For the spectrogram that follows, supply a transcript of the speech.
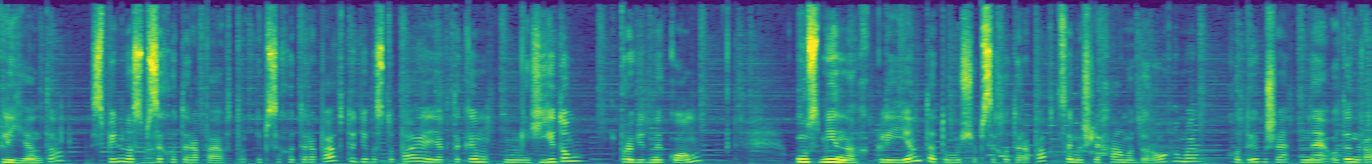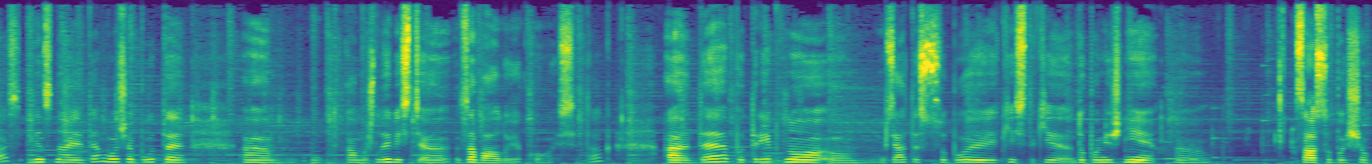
клієнта спільно uh-huh. з психотерапевтом. І психотерапевт тоді виступає як таким гідом, провідником у змінах клієнта, тому що психотерапевт цими шляхами, дорогами ходив вже не один раз, він знає, де може бути е, така можливість е, завалу якогось, так? Де потрібно е, взяти з собою якісь такі допоміжні. Е, Засоби, щоб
